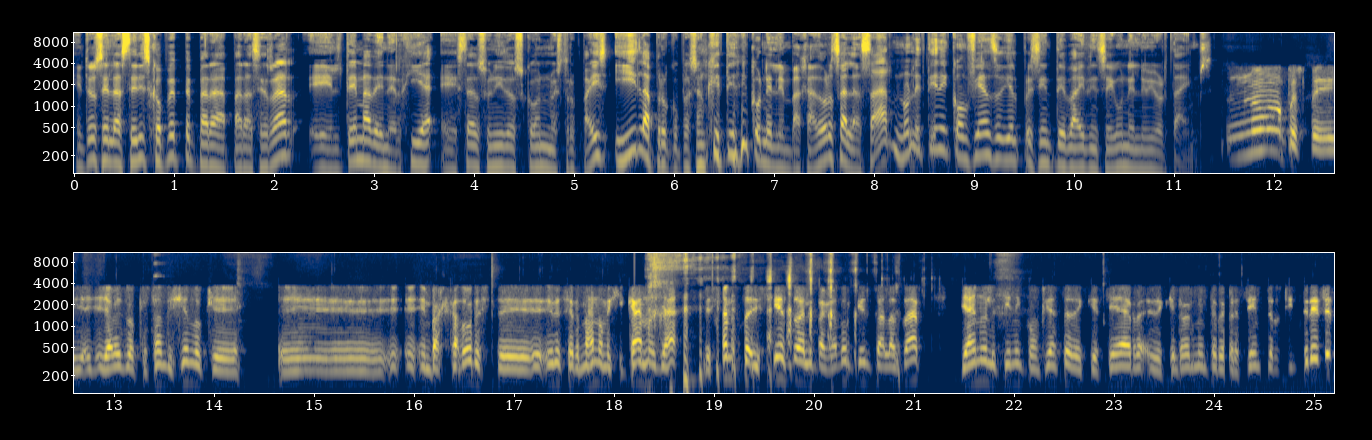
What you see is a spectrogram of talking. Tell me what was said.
Entonces el asterisco Pepe para, para cerrar el tema de energía Estados Unidos con nuestro país y la preocupación que tienen con el embajador Salazar, no le tiene confianza ya el presidente Biden según el New York Times. No, pues ya ves lo que están diciendo que eh, eh, embajador, este, eres hermano mexicano, ya le están diciendo al embajador que es Salazar, ya no le tienen confianza de que sea, de que realmente represente los intereses,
